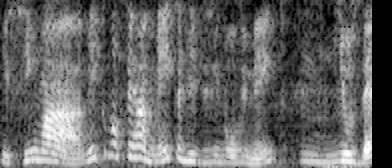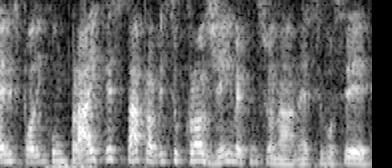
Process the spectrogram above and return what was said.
e sim uma meio que uma ferramenta de desenvolvimento uhum. que os devs podem comprar e testar para ver se o cross-gen vai funcionar, né? Se você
